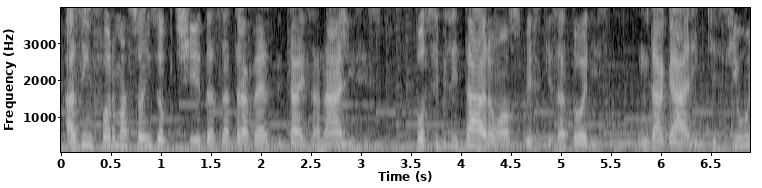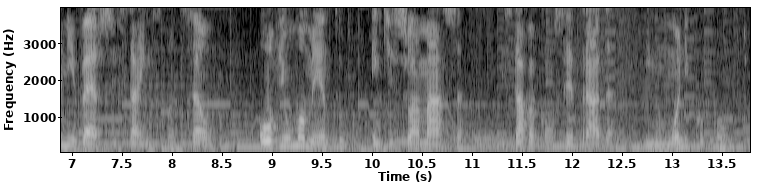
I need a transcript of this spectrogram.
As informações obtidas através de tais análises possibilitaram aos pesquisadores indagarem que se o universo está em expansão, houve um momento em que sua massa estava concentrada em um único ponto.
